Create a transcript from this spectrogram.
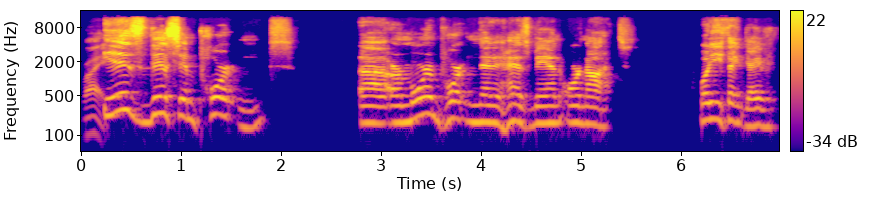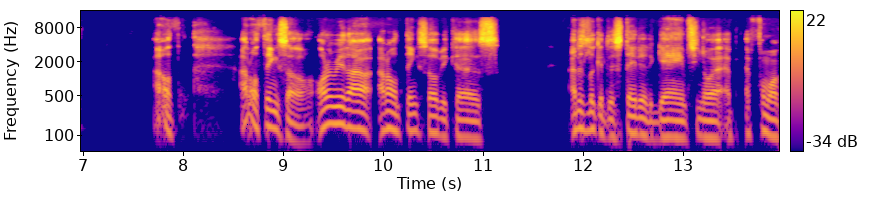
Right. Is this important uh, or more important than it has been or not? What do you think, Dave? I don't. I don't think so. Only reason I, I don't think so because I just look at the state of the games. You know, from a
